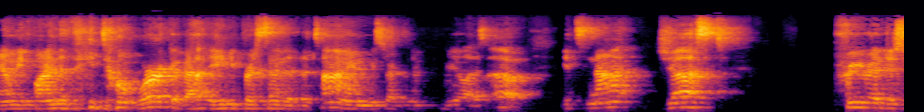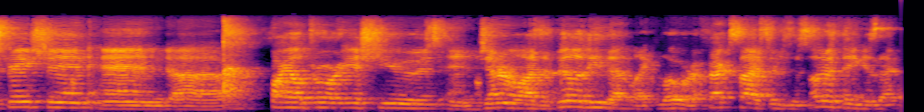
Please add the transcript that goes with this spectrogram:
and we find that they don't work about 80% of the time, we start to realize, oh, it's not just pre-registration and uh, file drawer issues and generalizability that like lower effect size. There's this other thing is that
